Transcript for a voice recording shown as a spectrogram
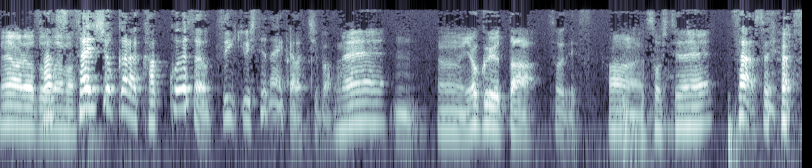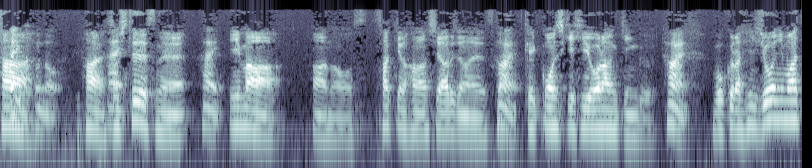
い。ね、ありがとうございさます。最初からかっこよさを追求してないから、千葉は。ねうん、うん、よく言った。そうです。はい。そして？ね、さあ、それでは最後の、はい。はいそしてですね、はい。今、あの、さっきの話あるじゃないですか。はい結婚式費用ランキング。はい。僕ら非常に間違っ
